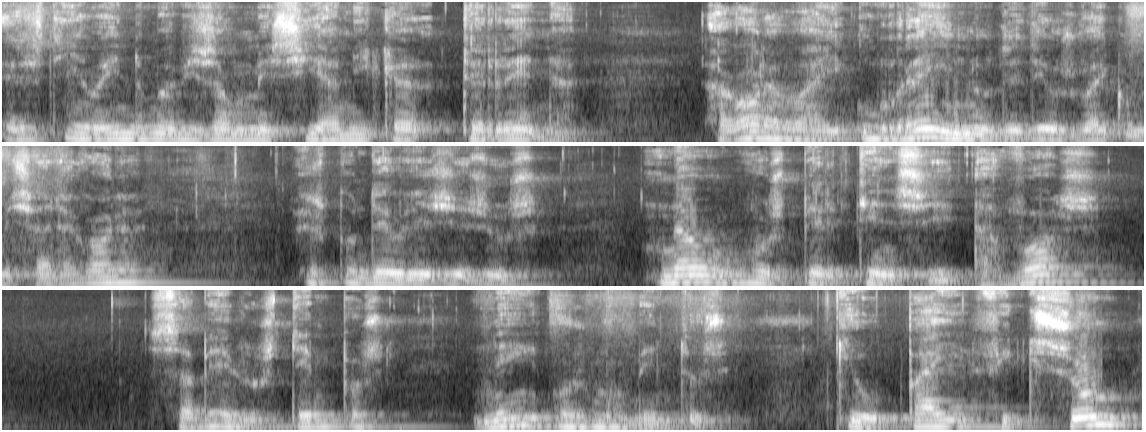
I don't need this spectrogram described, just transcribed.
Eles tinham ainda uma visão messiânica terrena agora vai, o reino de Deus vai começar agora? Respondeu-lhe Jesus: Não vos pertence a vós saber os tempos nem os momentos que o Pai fixou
